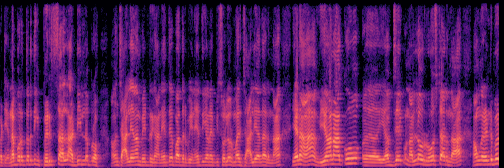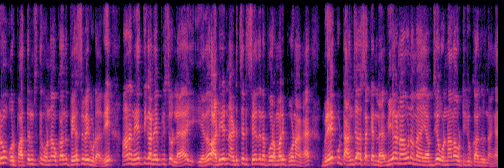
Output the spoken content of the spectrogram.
பட் என்ன பொறுத்த வரைக்கும் பெருசாலாம் அடி இல்லை ப்ரோ அவன் ஜாலியாக தான் போயிட்டு இருக்கான். நேற்றே பார்த்துருப்பேன் நேற்றுக்கான எபிசோடில் ஒரு மாதிரி ஜாலியாக தான் இருந்தான். ஏன்னா வியானாக்கும் எஃப்ஜேக்கும் நல்ல ஒரு ரோஸ்ட்டாக இருந்தா அவங்க ரெண்டு பேரும் ஒரு பத்து நிமிஷத்துக்கு ஒன்றா உட்காந்து பேசவே கூடாது. ஆனால் நேற்றுக்கான எபிசோடில் ஏதோ அடியன்னு அடிச்சடி சேதனை போகிற மாதிரி போனாங்க. பிரேக் விட்டு அஞ்சாவது செகண்டில் வியானாவும் நம்ம எஃப்ஜே ஒன்றா தான் ஒட்டிட்டு உட்காந்துருந்தாங்க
